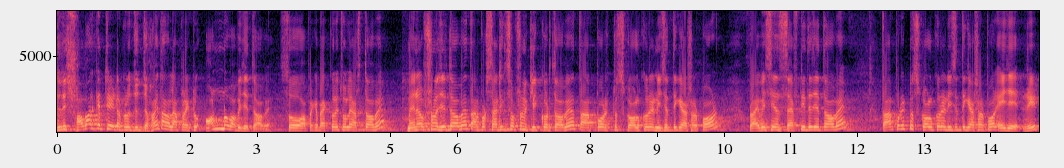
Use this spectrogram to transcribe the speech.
যদি সবার ক্ষেত্রে এটা প্রযোজ্য হয়, তাহলে আপনার একটু অন্যভাবে যেতে হবে। সো আপনাকে ব্যাক করে চলে আসতে হবে। মেনু অপশনে যেতে হবে, তারপর সেটিংস অপশনে ক্লিক করতে হবে। তারপর একটু স্ক্রল করে নিচের দিকে আসার পর প্রাইভেসি অ্যান্ড সেফটিতে যেতে হবে। তারপর একটু স্ক্রল করে নিচের দিকে আসার পর এই যে রিড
